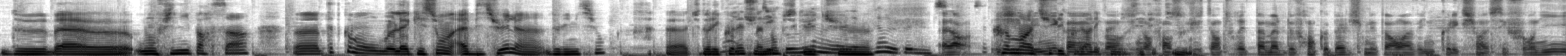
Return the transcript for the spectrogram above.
de bah, euh, où on finit par ça? Euh, Peut-être comment bah, la question habituelle de l'émission. Euh, tu dois les connaître maintenant puisque tu. euh, le. Alors, Comment as-tu découvert même les dans comics, une enfance où j'étais entouré de pas mal de franco-belges. Mes parents avaient une collection assez fournie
